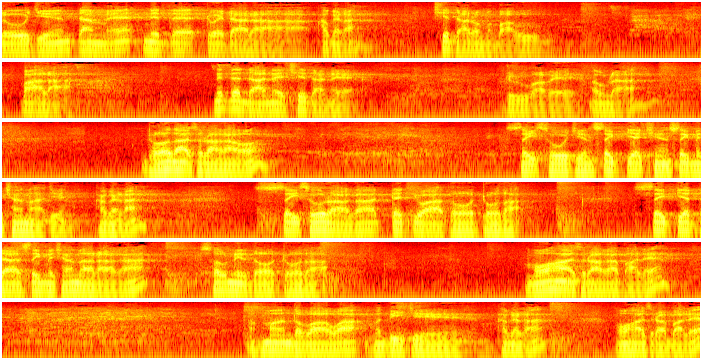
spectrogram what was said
လိုခြင်းတတ်မဲ့နှစ်သက်တွေ့တာဟုတ်ကဲ့လားချစ်တာတော့မပါဘူးပါလားနှစ်သက်တာနဲ့ချစ်တာနဲ့တူပါပဲဟုတ်လားဒေါသဆိုတာကရော စိတ်ဆိုးခြင်းစိတ်ပြက်ခြင်းစိတ်မချမ်းသာခြင်းဟုတ်ကဲ့လားစိတ်ဆိုးတာကတက်ကြွသောဒေါသစိတ်ပြက်တာစိတ်မချမ်းသာတာကဆုံးနစ်သောဒေါသမောဟဆိုတာကဘာလဲအမှန်တဘာဝမသိခြင်းဟုတ်ကဲ့လားမောဟဆိုတာဘာလဲ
